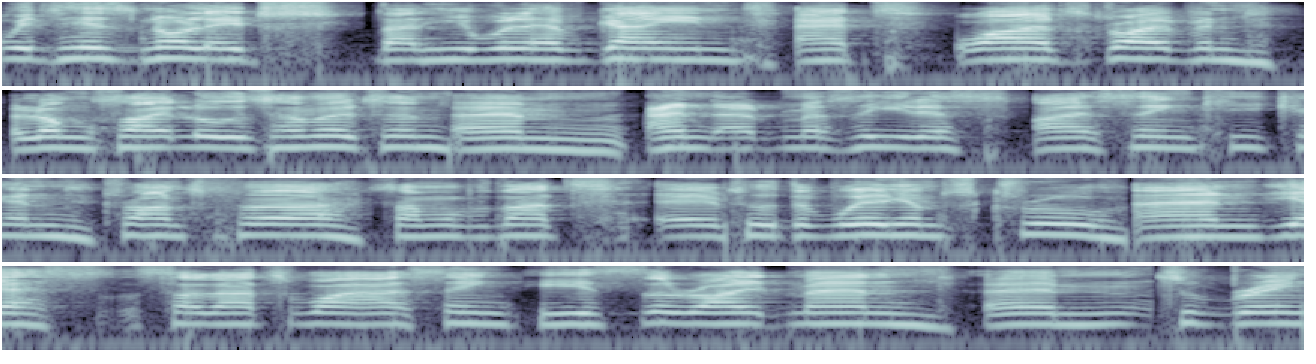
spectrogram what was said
with his knowledge that he will have gained at whilst driving alongside Lewis Hamilton um, and at Mercedes, I think he can transfer some of that uh, to the Williams crew. And yes, so that's why I think he's the right man um, to bring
